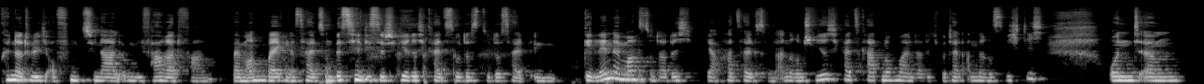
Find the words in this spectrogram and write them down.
können natürlich auch funktional irgendwie Fahrrad fahren. Bei Mountainbiken ist halt so ein bisschen diese Schwierigkeit so, dass du das halt im Gelände machst und dadurch ja, hat es halt so einen anderen Schwierigkeitsgrad nochmal und dadurch wird halt anderes wichtig. Und ähm,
